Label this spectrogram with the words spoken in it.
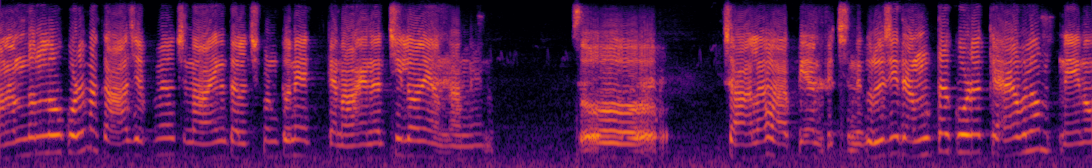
ఆనందంలో కూడా నాకు ఆ చెప్పమే వచ్చింది. ఆయన తలుచుకుంటూనే ఎక్కాను. ఆ ఎనర్జీలోనే అన్నాను నేను. సో చాలా హ్యాపీ అనిపించింది. గురుజీ ఇదంతా కూడా కేవలం నేను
